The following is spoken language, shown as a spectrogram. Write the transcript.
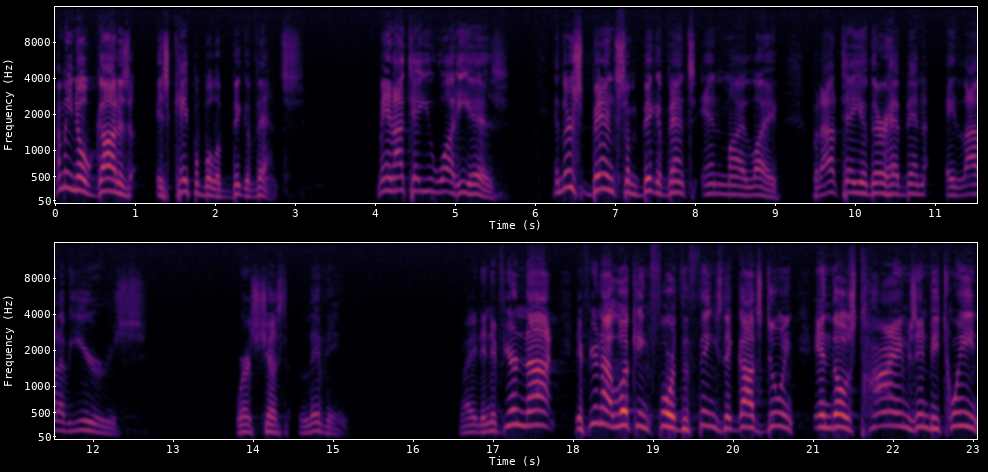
How many know God is, is capable of big events? Man, I tell you what, he is. And there's been some big events in my life, but I'll tell you, there have been a lot of years where it's just living. Right? And if you're not if you're not looking for the things that God's doing in those times in between,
